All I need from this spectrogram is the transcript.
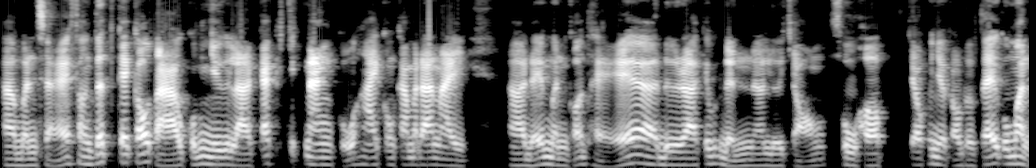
à, mình sẽ phân tích cái cấu tạo cũng như là các chức năng của hai con camera này à, để mình có thể đưa ra cái quyết định lựa chọn phù hợp cho cái nhu cầu thực tế của mình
